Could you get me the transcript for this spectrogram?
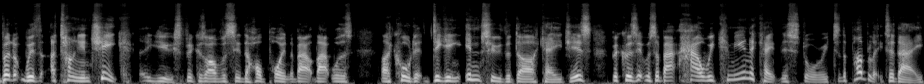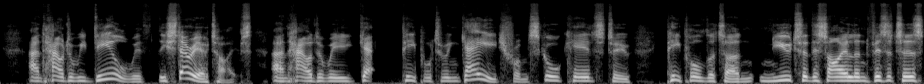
but with a tongue-in-cheek use, because obviously the whole point about that was I called it digging into the Dark Ages, because it was about how we communicate this story to the public today, and how do we deal with the stereotypes, and how do we get people to engage from school kids to people that are new to this island, visitors,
